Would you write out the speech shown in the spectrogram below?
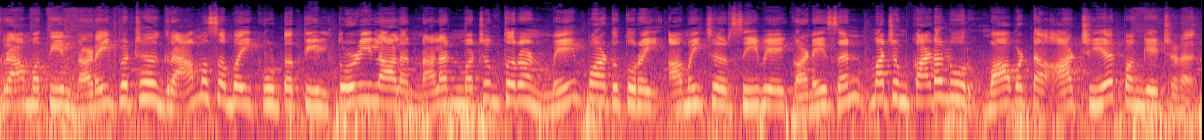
கிராமத்தில் நடைபெற்ற கிராம சபை கூட்டத்தில் தொழிலாளர் நலன் மற்றும் திறன் மேம்பாட்டுத்துறை அமைச்சர் சி வே கணேசன் மற்றும் கடலூர் மாவட்ட ஆட்சியர் பங்கேற்றனர்.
